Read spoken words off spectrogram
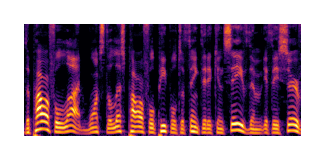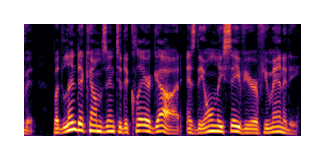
The powerful lot wants the less powerful people to think that it can save them if they serve it, but Linda comes in to declare God as the only savior of humanity.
